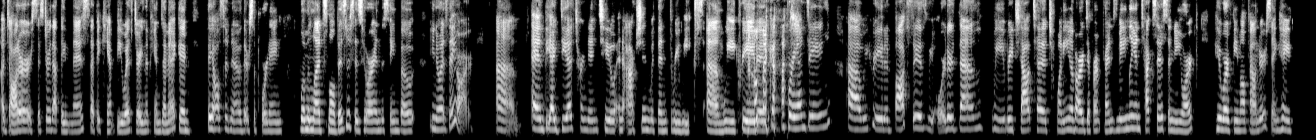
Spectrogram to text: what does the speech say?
a daughter or sister that they miss that they can't be with during the pandemic. And they also know they're supporting women led small businesses who are in the same boat, you know, as they are. Um, and the idea turned into an action within three weeks. Um, we oh created oh branding. Uh, we created boxes. We ordered them. We reached out to 20 of our different friends, mainly in Texas and New York, who were female founders, saying, Hey,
